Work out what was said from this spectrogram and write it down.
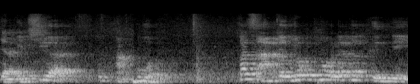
อย่าไปเชื่อทุกคำพูด ข้อสามจงยกโทษและก็คืนดี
